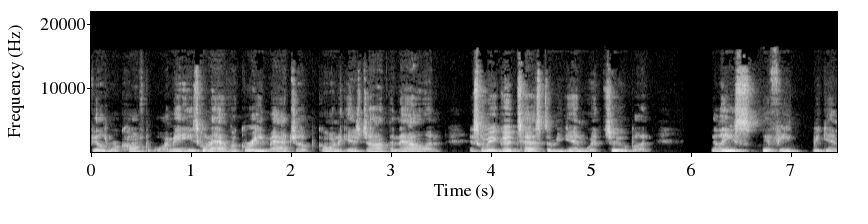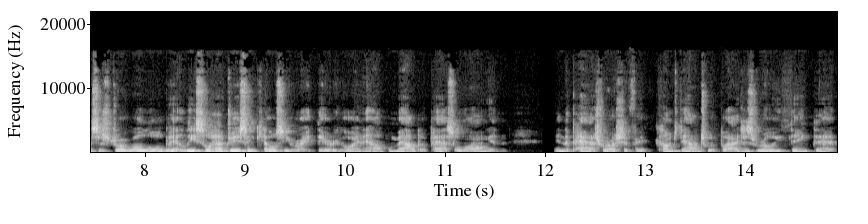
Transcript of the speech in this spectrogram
feels more comfortable. I mean, he's going to have a great matchup going against Jonathan Allen. It's going to be a good test to begin with too, but at least if he begins to struggle a little bit, at least he'll have Jason Kelce right there to go in and help him out to pass along and in the pass rush if it comes down to it. But I just really think that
